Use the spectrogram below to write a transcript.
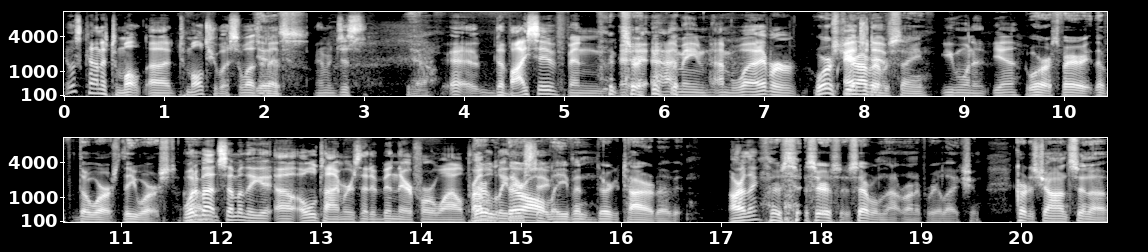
It was kind of tumult, uh, tumultuous, wasn't Yes. it? I mean, just Yeah, uh, divisive and uh, I mean, I'm whatever worst year I've ever seen. You want to, yeah. Worst, very the, the worst, the worst. What Um, about some of the uh, old timers that have been there for a while? They're, Probably they're all too. leaving. They're tired of it. Are they? There's seriously several not running for election. Curtis Johnson, uh,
